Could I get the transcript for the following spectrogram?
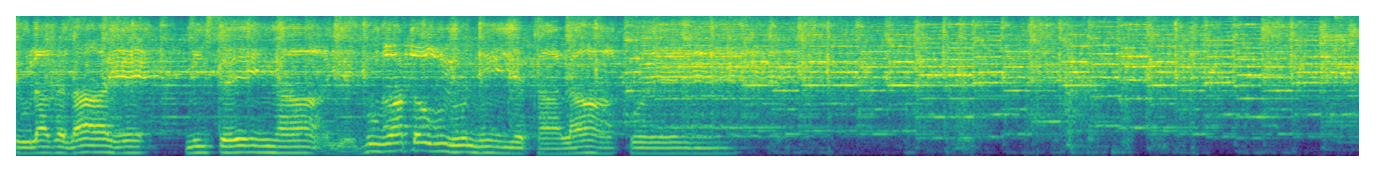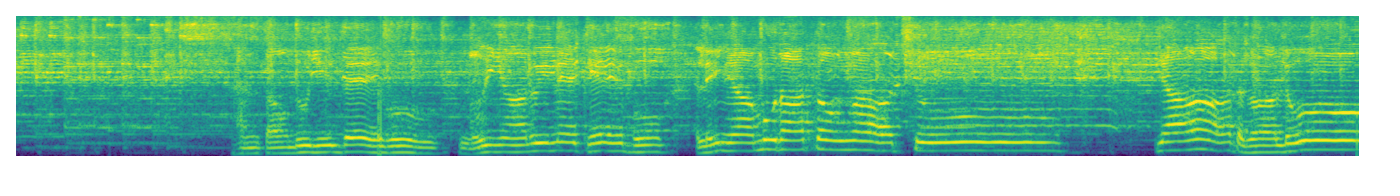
တူလာကစားရဲ့မိစိန်ငါရေဘူရတော့လို့နေရထားလားကွယ် ဆောင်သူကြီးတဲ့ကိုလိညာတွေနဲ့ခဲ့ဖို့အလိညာမူသာတုံးငါချူပြားတကားလို့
